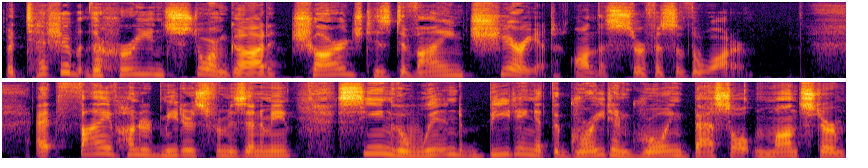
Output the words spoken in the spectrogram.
but Teshub, the Hurrian storm god, charged his divine chariot on the surface of the water. At 500 meters from his enemy, seeing the wind beating at the great and growing basalt monster,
